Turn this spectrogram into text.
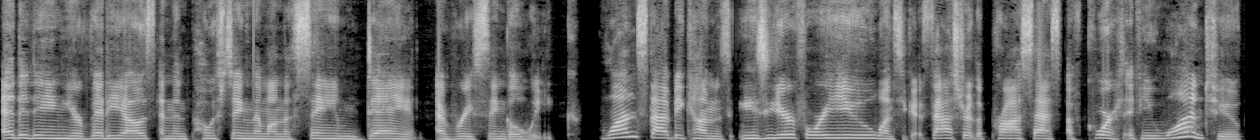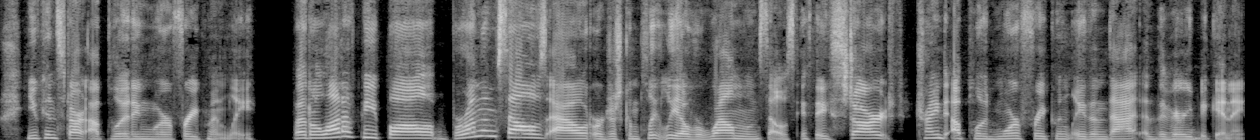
editing your videos and then posting them on the same day every single week. Once that becomes easier for you, once you get faster at the process, of course, if you want to, you can start uploading more frequently. But a lot of people burn themselves out or just completely overwhelm themselves if they start trying to upload more frequently than that at the very beginning.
